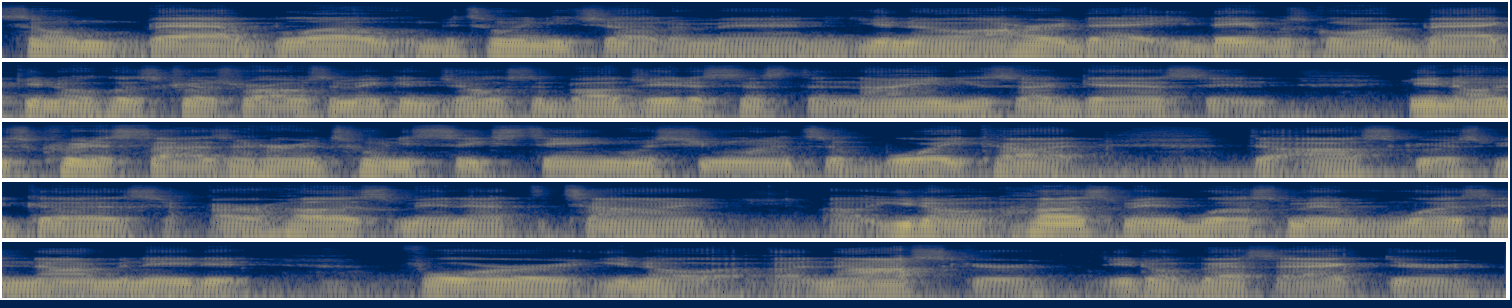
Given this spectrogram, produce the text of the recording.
some bad blood between each other, man. You know, I heard that they was going back, you know, because Chris Rock was making jokes about Jada since the '90s, I guess, and you know, he's criticizing her in 2016 when she wanted to boycott the Oscars because her husband at the time, uh, you know, husband Will Smith wasn't nominated for you know an Oscar, you know, Best Actor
